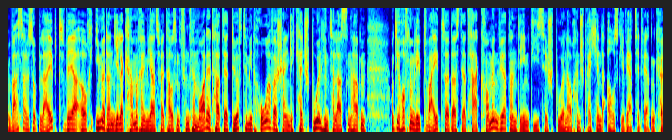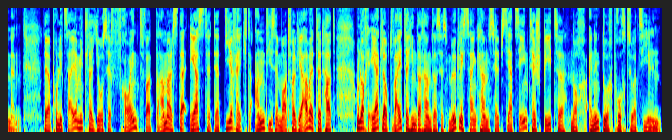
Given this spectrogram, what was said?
Was also bleibt, wer auch immer Daniela Kammerer im Jahr 2005 ermordet hat, der dürfte mit hoher Wahrscheinlichkeit Spuren hinterlassen haben. Und die Hoffnung lebt weiter, dass der Tag kommen wird, an dem diese Spuren auch entsprechend ausgewertet werden können. Der Polizeiermittler Josef Freund war damals der Erste, der direkt an diesem Mordfall gearbeitet hat. Und auch er glaubt weiterhin daran, dass es möglich sein kann, selbst Jahrzehnte später noch einen Durchbruch zu erzielen.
